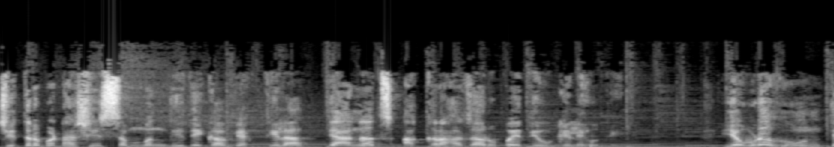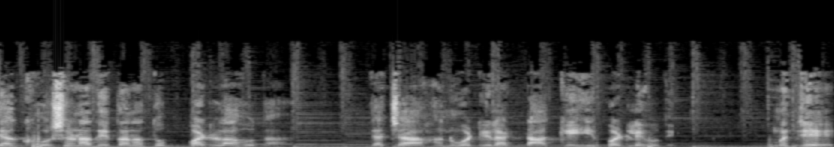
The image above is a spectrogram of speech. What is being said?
चित्रपटाशी संबंधित एका व्यक्तीला त्यानंच अकरा हजार रुपये देऊ केले होते. एवढं होऊन त्या घोषणा देताना तो पडला होता. त्याच्या हनवटीला टाकेही पडले होते. म्हणजे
